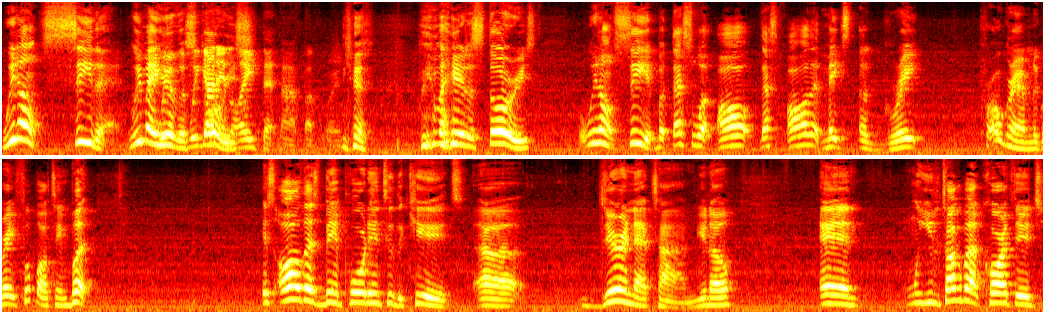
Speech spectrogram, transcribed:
we don't see that. We may we, hear the stories. we got in late that night, by the way. Yeah, we may hear the stories, but we don't see it. But that's what all that's all that makes a great program and a great football team. But it's all that's being poured into the kids uh, during that time, you know. And when you talk about Carthage,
